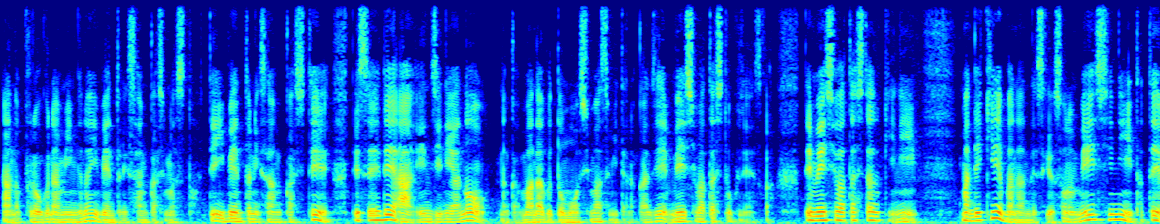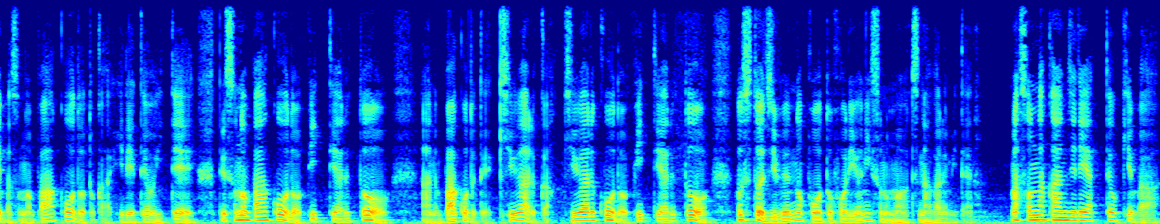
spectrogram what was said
あの、プログラミングのイベントに参加しますと。で、イベントに参加して、で、それで、あ、エンジニアの、なんか、学ぶと申しますみたいな感じで、名刺渡しとくじゃないですか。で、名刺渡した時に、まあ、できればなんですけど、その名刺に、例えばそのバーコードとか入れておいて、で、そのバーコードをピッてやると、あの、バーコードで QR か。QR コードをピッてやると、そうすると自分のポートフォリオにそのまま繋がるみたいな。まあそんな感じでやっておけば、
